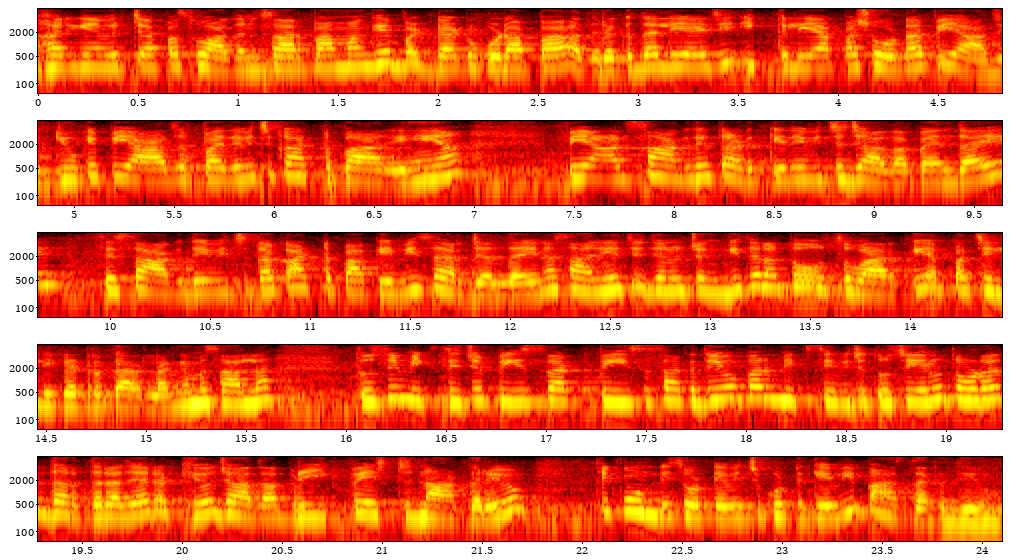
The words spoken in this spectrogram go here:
ਹਰੀਆਂ ਮਿਰਚਾਂ ਆਪਾਂ ਸਵਾਦ ਅਨੁਸਾਰ ਪਾਵਾਂਗੇ, ਵੱਡਾ ਟੁਕੜਾ ਆਪਾਂ ਅਦਰਕ ਦਾ ਲਿਆ ਜੀ, ਇੱਕ ਲਿਆ ਆਪਾਂ ਛੋਟਾ ਪਿਆਜ਼, ਕਿਉਂਕਿ ਪਿਆਜ਼ ਆਪਾਂ ਇਹਦੇ ਵਿੱਚ ਘੱਟ ਪਾ ਰਹੇ ਹਾਂ। ਪਿਆਜ਼ ਸਾਗ ਦੇ ਤੜਕੇ ਦੇ ਵਿੱਚ ਜ਼ਿਆਦਾ ਪੈਂਦਾ ਏ, ਤੇ ਸਾਗ ਦੇ ਵਿੱਚ ਤਾਂ ਘੱਟ ਪਾ ਕੇ ਵੀ ਸਰ ਜਾਂਦਾ ਏ ਨਾ, ਸਾਰੀਆਂ ਚੀਜ਼ਾਂ ਨੂੰ ਚੰਗੀ ਤਰ੍ਹਾਂ ਧੋ ਸਵਾਰ ਕੇ ਆਪਾਂ ਚਿੱਲੀ ਕਟਰ ਕਰ ਲਾਂਗੇ ਮਸਾਲਾ। ਤੁਸੀਂ ਮਿਕਸੀ 'ਚ ਪੀਸ ਸਕ, ਪੀਸ ਸਕਦੇ ਹੋ, ਪਰ ਮਿਕਸੀ ਵਿੱਚ ਤੁਸੀਂ ਇਹਨੂੰ ਥੋੜਾ ਦਰਦਰਾ ਜਿਹਾ ਰੱਖਿਓ, ਜ਼ਿਆਦਾ ਬਰੀਕ ਪੇਸਟ ਨਾ ਕਰਿਓ, ਤੇ ਕੁੰਡੀ ਸੋਟੇ ਵਿੱਚ ਕੁੱਟ ਕੇ ਵੀ ਪਾ ਸਕਦੇ ਹੋ।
